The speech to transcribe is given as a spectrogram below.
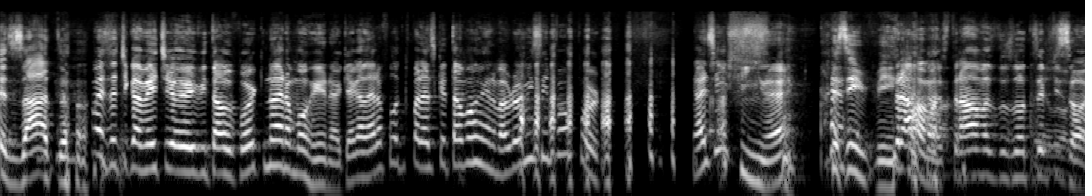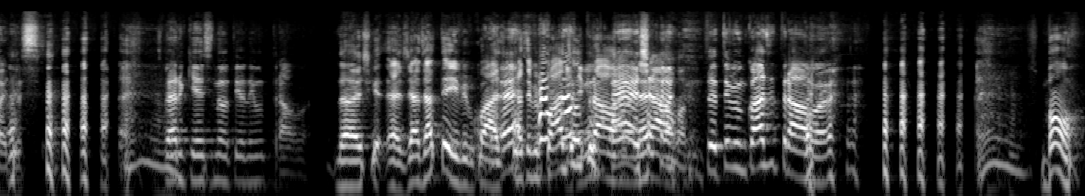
exato. Mas antigamente eu imitava o porco não era morrendo, é que a galera falou que parece que ele tá morrendo, mas pra mim sempre foi um porco. Mas enfim, né? Mas enfim. Traumas, traumas dos outros episódios. Espero que esse não tenha nenhum trauma. Não, acho que, é, já, já teve quase. Já teve quase um trauma. é, né? já. Você teve um quase trauma. Bom,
